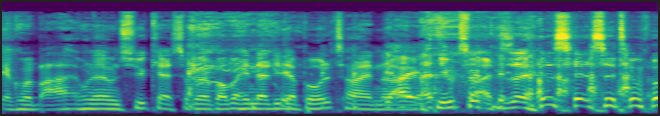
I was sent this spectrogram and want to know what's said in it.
jeg kunne bare, hun havde jo en sygekasse, så kunne jeg gå op og hente alle de der båltegn og Ja, ja. knivtegn, så jeg selv sætte det på.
